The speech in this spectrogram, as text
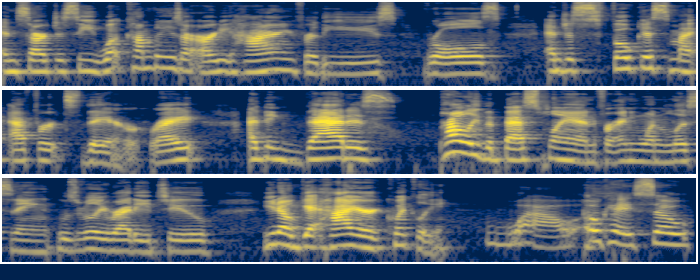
and start to see what companies are already hiring for these roles and just focus my efforts there, right? I think that is probably the best plan for anyone listening who's really ready to, you know, get hired quickly. Wow. Okay, so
